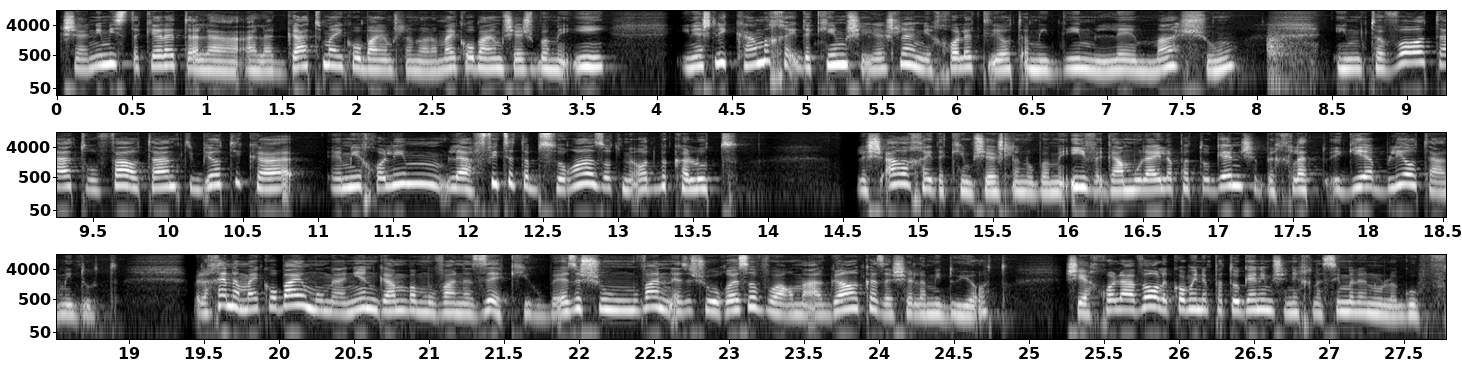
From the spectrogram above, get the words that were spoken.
כשאני מסתכלת על, ה, על הגת מייקרוביום שלנו, על המייקרוביום שיש במעי, אם יש לי כמה חיידקים שיש להם יכולת להיות עמידים למשהו, אם תבוא אותה תרופה, אותה אנטיביוטיקה, הם יכולים להפיץ את הבשורה הזאת מאוד בקלות לשאר החיידקים שיש לנו במעי, וגם אולי לפתוגן שבהחלט הגיע בלי אותה עמידות. ולכן המייקרוביום הוא מעניין גם במובן הזה, כי הוא באיזשהו מובן, איזשהו רזרבואר, מאגר כזה של עמידויות, שיכול לעבור לכל מיני פתוגנים שנכנסים אלינו לגוף.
